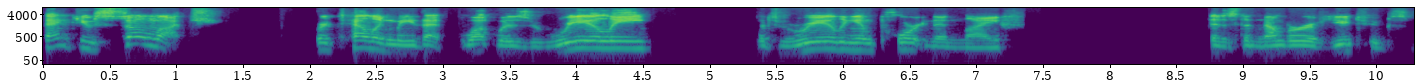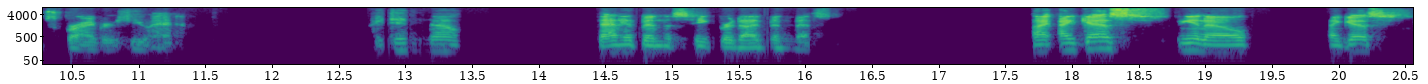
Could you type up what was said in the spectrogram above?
Thank you so much for telling me that what was really what's really important in life is the number of YouTube subscribers you have. I didn't know. That had been the secret I'd been missing. I, I guess, you know, I guess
